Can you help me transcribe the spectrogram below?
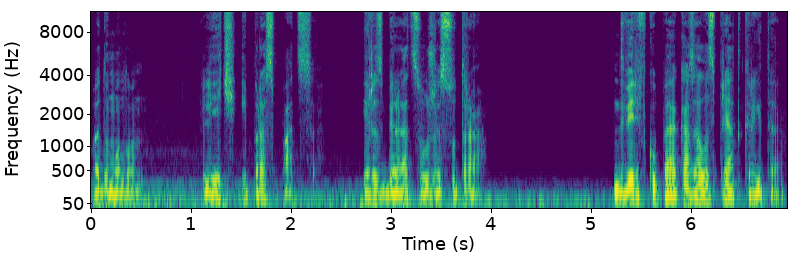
подумал он. Лечь и проспаться. И разбираться уже с утра. Дверь в купе оказалась приоткрыта.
